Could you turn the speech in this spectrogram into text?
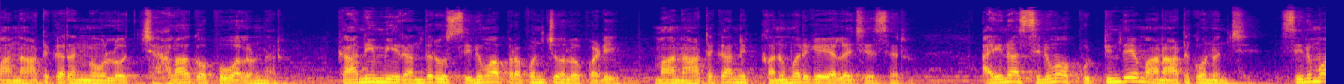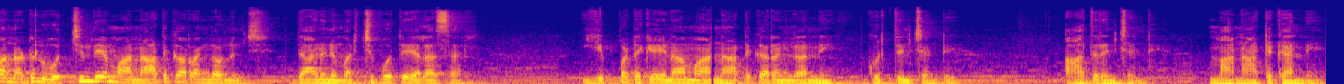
మా నాటక రంగంలో చాలా గొప్ప వాళ్ళు ఉన్నారు కానీ మీరందరూ సినిమా ప్రపంచంలో పడి మా నాటకాన్ని కనుమరుగయ్యేలా చేశారు. అయినా సినిమా పుట్టిందే మా నాటకం నుంచి. సినిమా నటులు వచ్చిందే మా నాటక రంగం నుంచి. దానిని మర్చిపోతే ఎలా సార్? ఇప్పటికైనా మా నాటక రంగాన్ని గుర్తించండి ఆదరించండి. మా నాటకాన్ని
